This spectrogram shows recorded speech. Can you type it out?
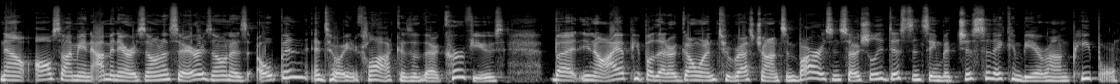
Now, also, I mean, I'm in Arizona, so Arizona is open until 8 o'clock because of the curfews. But, you know, I have people that are going to restaurants and bars and socially distancing, but just so they can be around people.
